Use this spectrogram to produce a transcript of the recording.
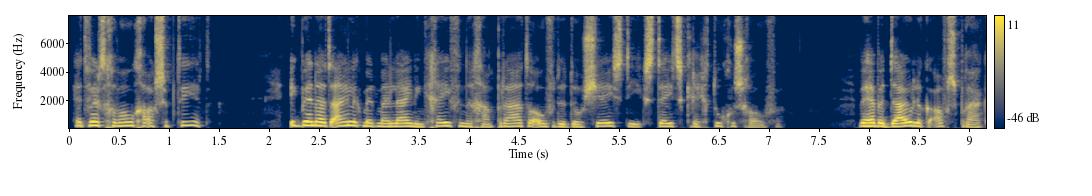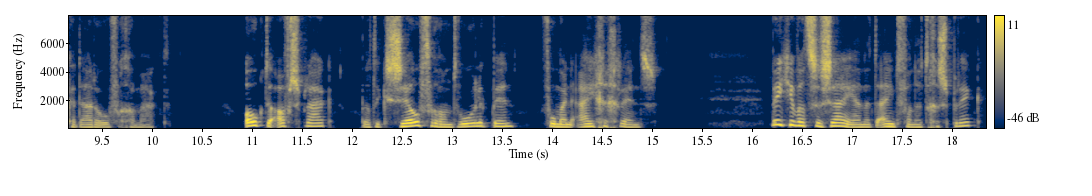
Het werd gewoon geaccepteerd. Ik ben uiteindelijk met mijn leidinggevende gaan praten over de dossiers die ik steeds kreeg toegeschoven. We hebben duidelijke afspraken daarover gemaakt. Ook de afspraak dat ik zelf verantwoordelijk ben voor mijn eigen grens. Weet je wat ze zei aan het eind van het gesprek?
